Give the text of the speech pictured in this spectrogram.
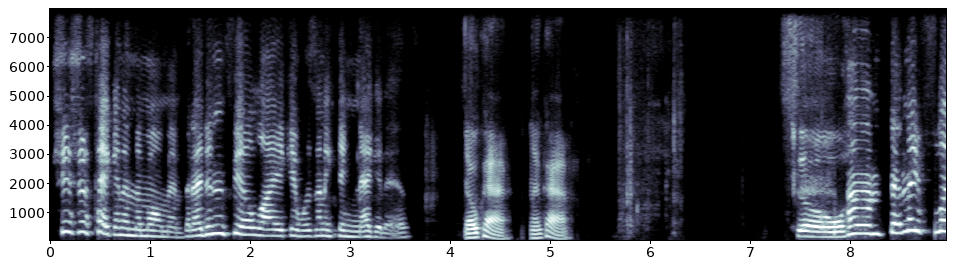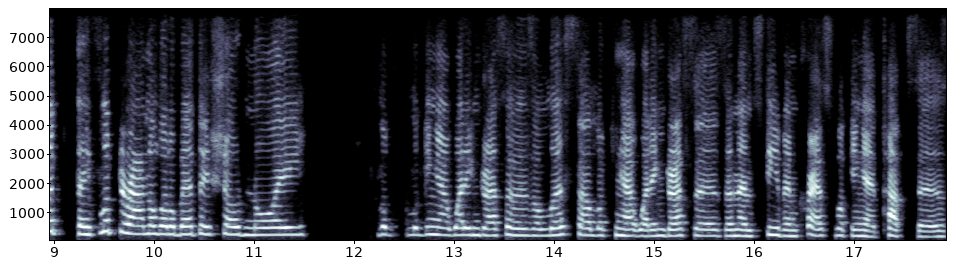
she's just taken in the moment, but I didn't feel like it was anything negative. Okay. Okay. So um then they flipped they flipped around a little bit. They showed Noi look, looking at wedding dresses, Alyssa looking at wedding dresses, and then Steve and Chris looking at tuxes,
